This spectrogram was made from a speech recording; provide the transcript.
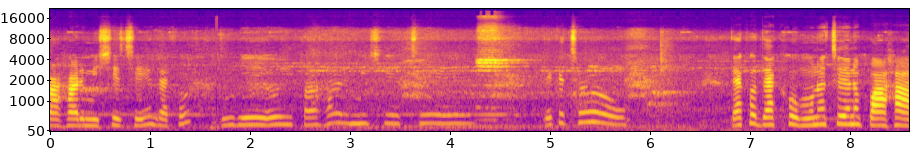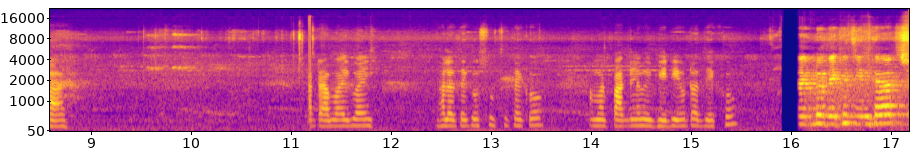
পাহাড় মিশেছে। দেখো, দূরে ওই পাহাড় মিশেছে। দেখেছ? দেখো দেখো, মনে হচ্ছে যেন পাহাড়। Tata, bye bye. ভালো থেকো, সুস্থ থেকো। আমার পাগলামি ভিডিওটা দেখো। এগুলো দেখে চিনতে পারছ?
